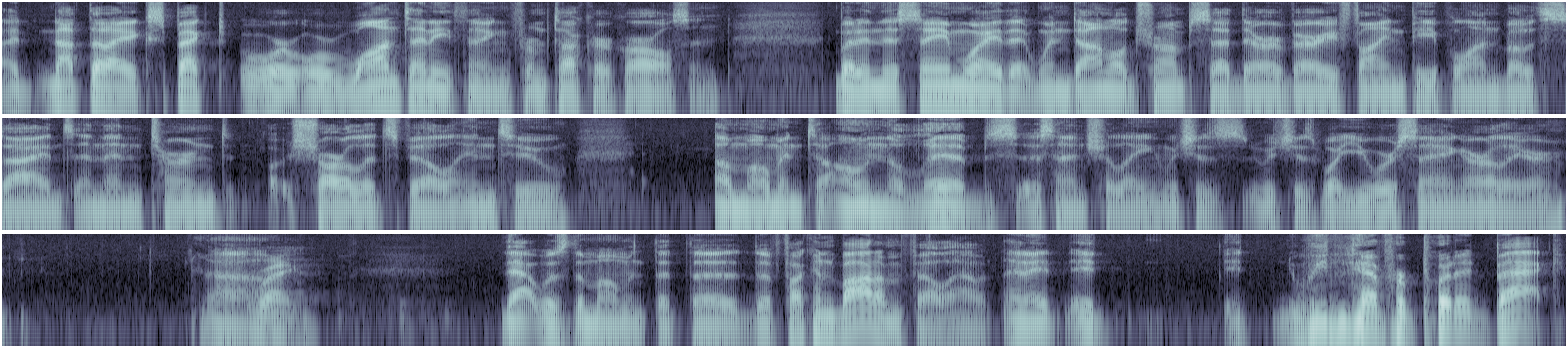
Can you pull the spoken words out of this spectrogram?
I not that I expect or or want anything from Tucker Carlson but in the same way that when Donald Trump said there are very fine people on both sides and then turned Charlottesville into a moment to own the libs essentially which is which is what you were saying earlier um, right. that was the moment that the the fucking bottom fell out and it it it we never put it back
